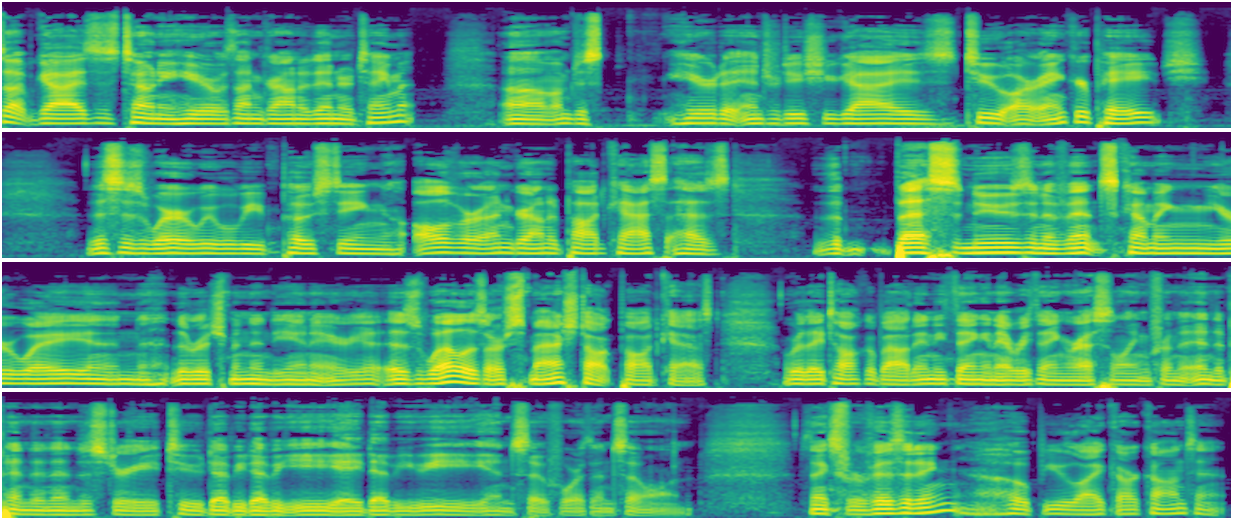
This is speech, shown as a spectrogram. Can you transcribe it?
What's up, guys? Is Tony here with Ungrounded Entertainment. Um, I'm just here to introduce you guys to our anchor page. This is where we will be posting all of our Ungrounded podcasts that has the best news and events coming your way in the Richmond, Indiana area, as well as our Smash Talk podcast, where they talk about anything and everything wrestling from the independent industry to WWE, AWE, and so forth and so on. Thanks for visiting. I hope you like our content.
